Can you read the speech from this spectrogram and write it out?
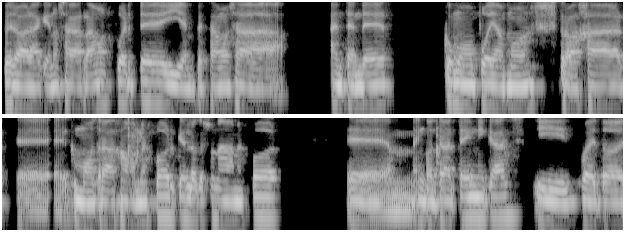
pero a la que nos agarramos fuerte y empezamos a, a entender cómo podíamos trabajar, eh, cómo trabajamos mejor, qué es lo que sonaba mejor. Eh, encontrar técnicas y fue todo,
